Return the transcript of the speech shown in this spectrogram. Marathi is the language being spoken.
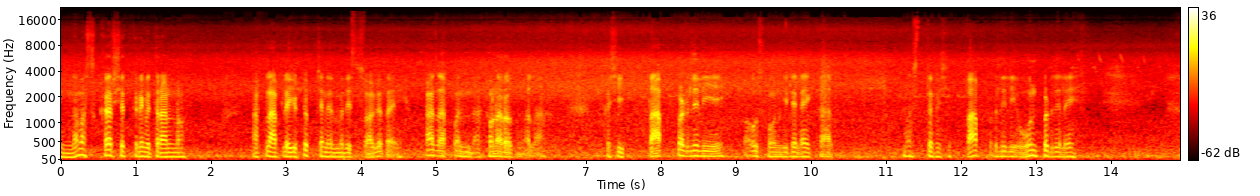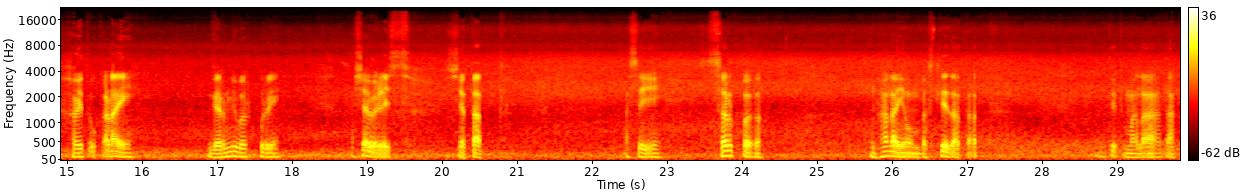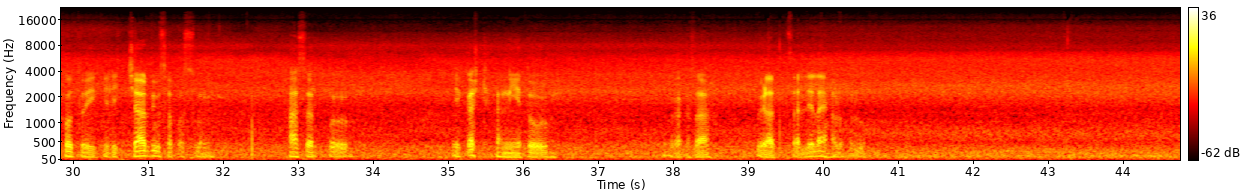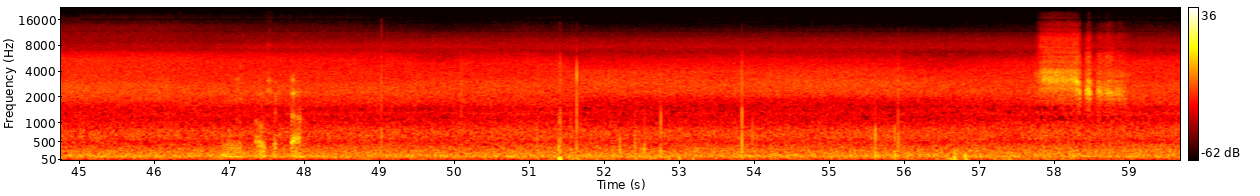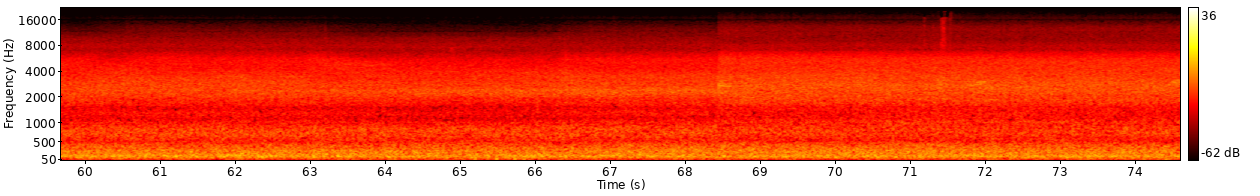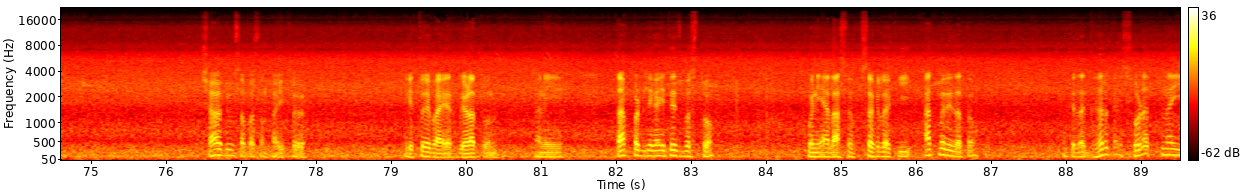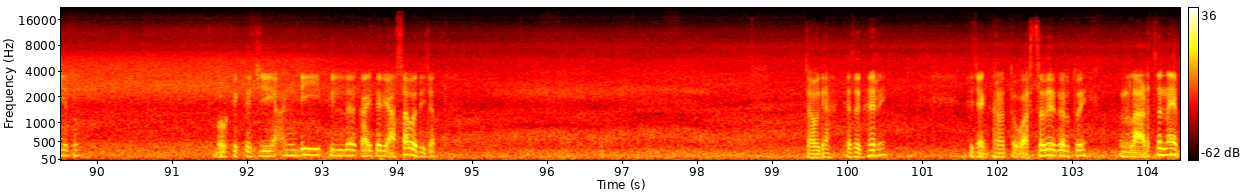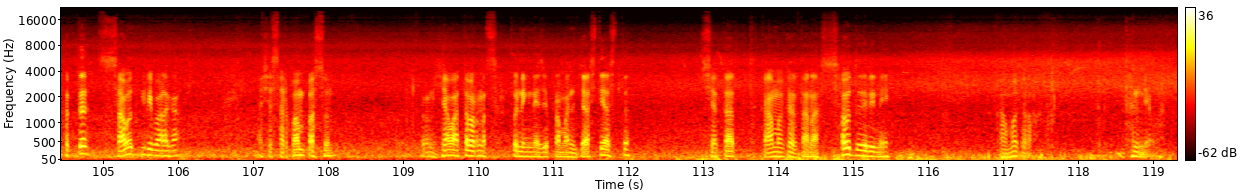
नमस्कार शेतकरी मित्रांनो. आपलं आपल्या यूट्यूब चॅनलमध्ये स्वागत आहे. आज आपण दाखवणार आहोत तुम्हाला कशी ताप पडलेली आहे. पाऊस होऊन गेलेला आहे का? मस्त कशी ताप पडलेली आहे ऊन पडलेलं आहे. हवेत उकाडा आहे. गरमी भरपूर आहे. अशा वेळेस शेतात असे सर्प उन्हाला येऊन बसले जातात. ते तुम्हाला दाखवतो आहे गेली चार दिवसापासून हा सर्प एकाच ठिकाणी येतो. बघा कसा वेळात चाललेला आहे हळूहळू. पाहू शकता. चार दिवसापासून हा इथं येतोय बाहेर वेळातून. आणि ताप पडली का इथेच बसतो. कोणी याला असं सकलं की आतमध्ये जातो. त्याचं घर काही सोडत नाही येतो. बहुतेक त्याची अंडी पिल्लं काहीतरी असावं त्याच्यात. जाऊ द्या त्याचं घर आहे. त्याच्या घरात तो वास्तव्य करतोय. कोणाला अडचण नाही फक्त सावधगिरी बाळगा. अशा सर्पांपासून. कारण ह्या वातावरणात सर्प निघण्याचे प्रमाण जास्ती असतं. शेतात कामं करताना सावधगिरीने कामं करा धन्यवाद.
